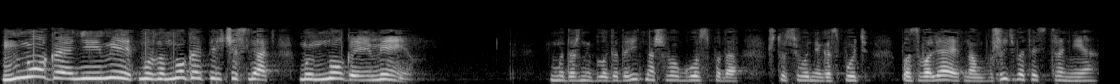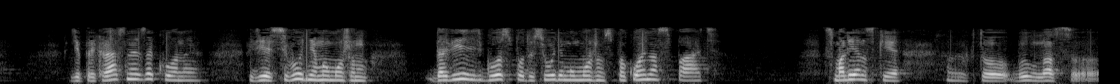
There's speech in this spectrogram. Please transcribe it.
многое не имеют, можно многое перечислять. Мы многое имеем. Мы должны благодарить нашего Господа, что сегодня Господь позволяет нам жить в этой стране, где прекрасные законы, где сегодня мы можем доверить Господу, сегодня мы можем спокойно спать. В Смоленске, э, кто был у нас э,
